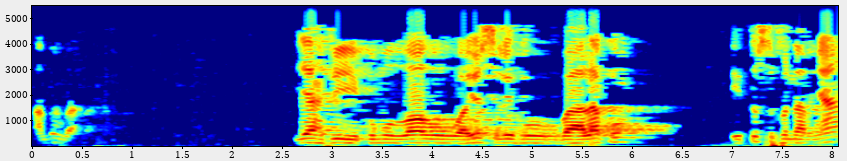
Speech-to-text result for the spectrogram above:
antum enggak? Yahdikumullahu wa yuslihu balakum itu sebenarnya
